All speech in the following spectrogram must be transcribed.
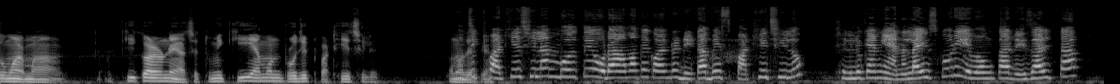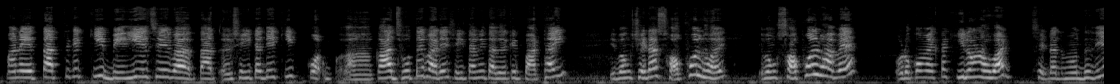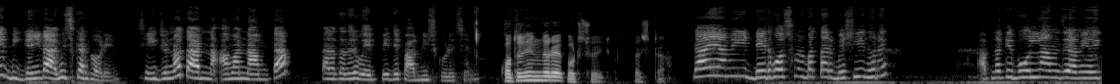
তোমার মা কি কারণে আছে? তুমি কি এমন প্রজেক্ট পাঠিয়েছিলে প্রজেক্ট পাঠিয়েছিলাম বলতে ওরা আমাকে কয়েকটা ডেটাবেস পাঠিয়েছিল। সেগুলোকে আমি অ্যানালাইজ করি এবং তার রেজাল্টটা মানে তার থেকে কি বেরিয়েছে বা তার সেইটা দিয়ে কি কাজ হতে পারে সেইটা আমি তাদেরকে পাঠাই এবং সেটা সফল হয় এবং সফলভাবে ওরকম একটা কিরণ হওয়ার সেটার মধ্যে দিয়ে বিজ্ঞানীরা আবিষ্কার করেন। সেই জন্য তার আমার নামটা তারা তাদের ওয়েব পেজে পাবলিশ করেছেন। কতদিন ধরে করছ এই কাজটা? তাই আমি দেড় বছর বা তার বেশি ধরে। আপনাকে বললাম যে আমি ওই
